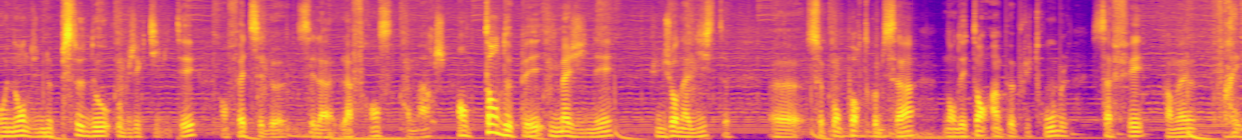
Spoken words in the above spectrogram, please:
au nom d'une pseudo-objectivité. En fait, c'est la France en marche. En temps de paix, imaginez qu'une journaliste euh, se comporte comme ça dans des temps un peu plus troubles. Ça fait quand même frémir.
